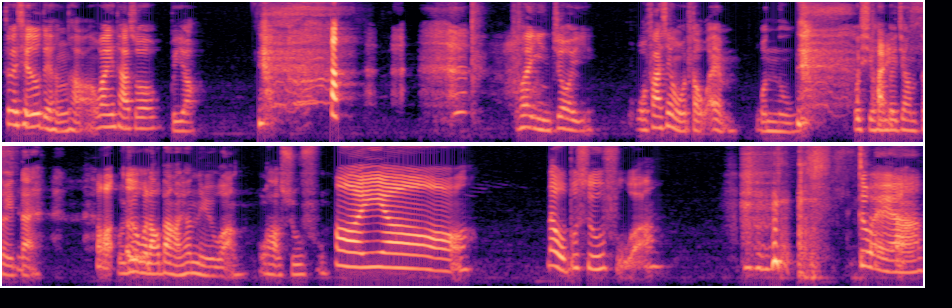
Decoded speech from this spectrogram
这个切入点很好。万一他说不要，我很 enjoy，我发现我抖 M，我奴，我喜欢被这样对待。我觉得我老板好像女王，我好舒服。哎呦，那我不舒服啊！对啊，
